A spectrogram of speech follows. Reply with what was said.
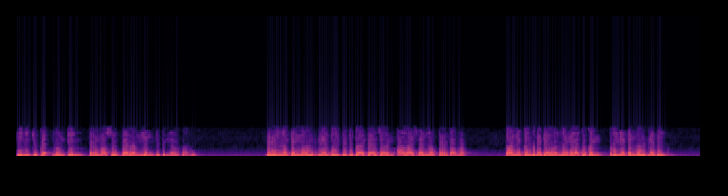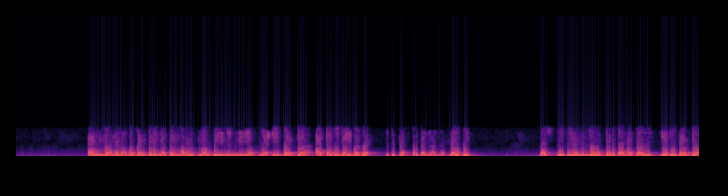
ini juga mungkin termasuk barang yang didengar baru. Peringatan maulid Nabi itu tidak ada ajaran. Alasannya pertama. Tanyakan kepada orang yang melakukan peringatan maulid Nabi. Anda melakukan peringatan maulid Nabi ini niatnya ibadah atau tidak ibadah? Itu dok pertanyaannya, nggak lebih. Pasti dia menjawab pertama kali, ya ibadah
